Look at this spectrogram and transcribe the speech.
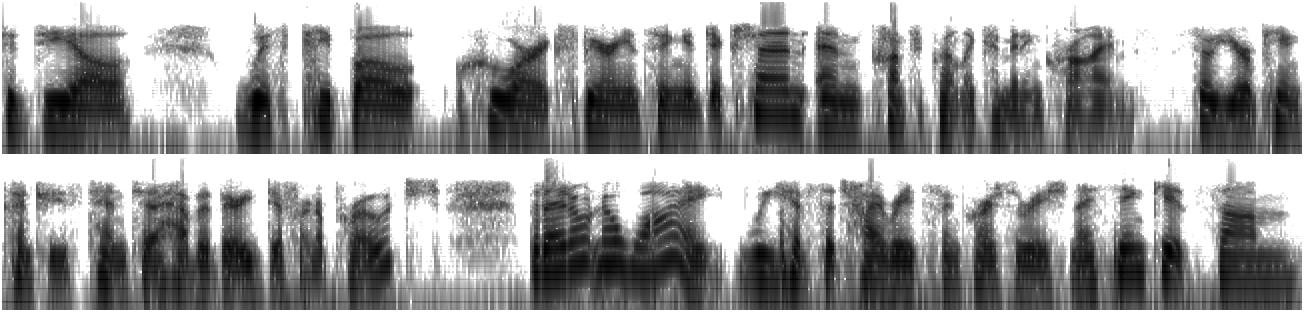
to deal with people who are experiencing addiction and consequently committing crimes. So European countries tend to have a very different approach, but I don't know why we have such high rates of incarceration. I think it's um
